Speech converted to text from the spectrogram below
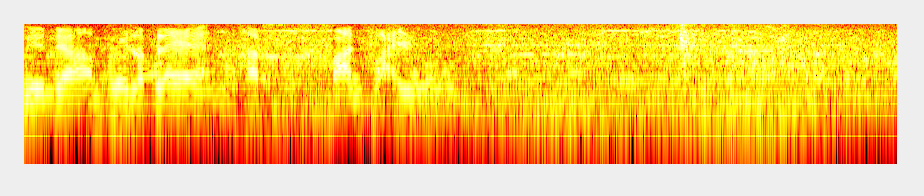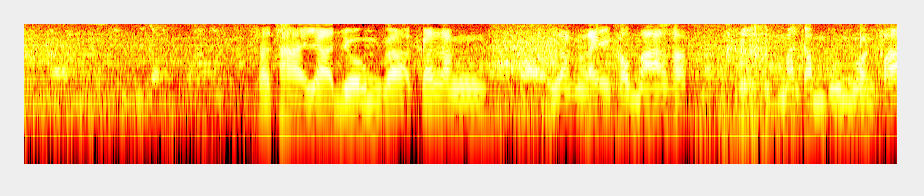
นี่เนี่ยอำเภอลับแลนะครับ บ้านฝายหลวง สถาญาติโยมก็กำลังหลังไหลเข้ามาครับ มาทำบุญวันพระ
